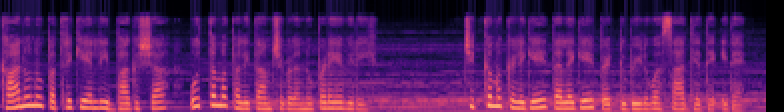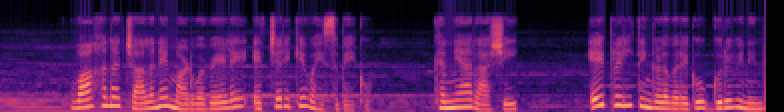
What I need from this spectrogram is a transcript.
ಕಾನೂನು ಪತ್ರಿಕೆಯಲ್ಲಿ ಭಾಗಶಃ ಉತ್ತಮ ಫಲಿತಾಂಶಗಳನ್ನು ಪಡೆಯುವಿರಿ. ಚಿಕ್ಕ ಮಕ್ಕಳಿಗೆ ತಲೆಗೆ ಪೆಟ್ಟು ಬೀಳುವ ಸಾಧ್ಯತೆ ಇದೆ. ವಾಹನ ಚಾಲನೆ ಮಾಡುವ ವೇಳೆ ಎಚ್ಚರಿಕೆ ವಹಿಸಬೇಕು. ಕನ್ಯಾ ರಾಶಿ. ಏಪ್ರಿಲ್ ತಿಂಗಳವರೆಗೂ ಗುರುವಿನಿಂದ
